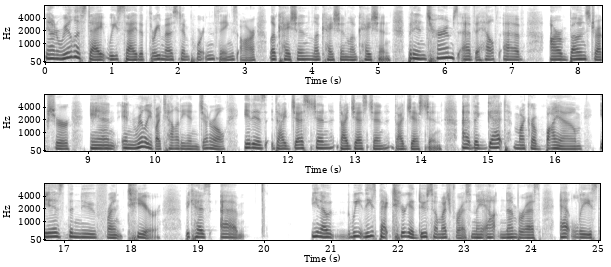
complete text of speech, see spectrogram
Now, in real estate, we say the three most important things are location, location, location. But in terms of the health of our bone structure and, and really vitality in general, it is digestion, digestion, digestion. Uh, the gut microbiome is the new frontier because um, you know, we these bacteria do so much for us and they outnumber us at least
